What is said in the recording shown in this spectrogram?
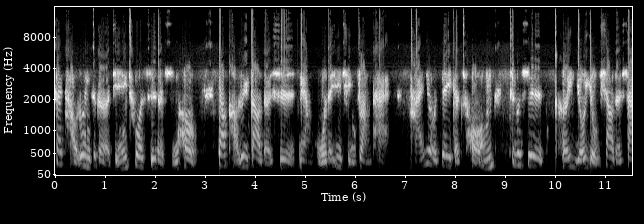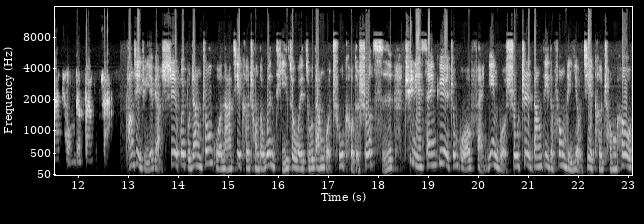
在讨论这个检疫措施的时候，要考虑到的是两国的疫情状态。还有这个虫，是不是可以有有效的杀虫的方法？房检局也表示，为不让中国拿介壳虫的问题作为阻挡我出口的说辞，去年三月中国反映我输至当地的凤梨有介壳虫后，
